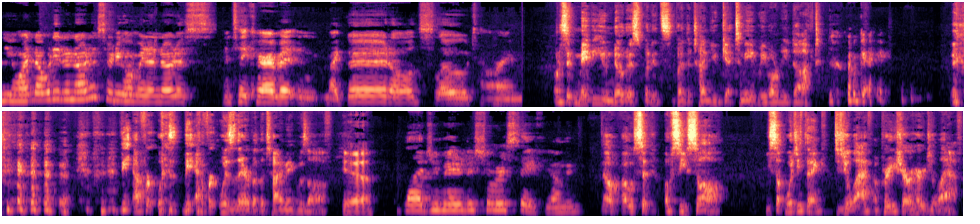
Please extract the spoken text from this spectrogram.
do you want nobody to notice, or do you want me to notice and take care of it in my good old slow time? I want to say maybe you notice, but it's by the time you get to me, we've already docked. Okay. the effort was the effort was there, but the timing was off. yeah Glad you made it ashore safe, youngin. Oh, oh, so oh, so you saw, you saw. What'd you think? Did you laugh? I'm pretty sure I heard you laugh.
